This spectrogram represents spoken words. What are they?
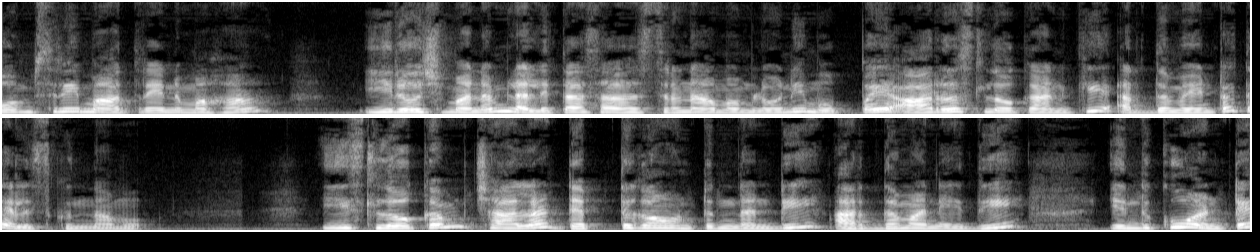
ఓం శ్రీ మాత్రే నమ. ఈరోజు మనం లలితా సహస్రనామంలోని ముప్పై ఆరో శ్లోకానికి అర్థమేంటో తెలుసుకుందాము. ఈ శ్లోకం చాలా డెప్త్గా ఉంటుందండి అర్థం అనేది. ఎందుకు అంటే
